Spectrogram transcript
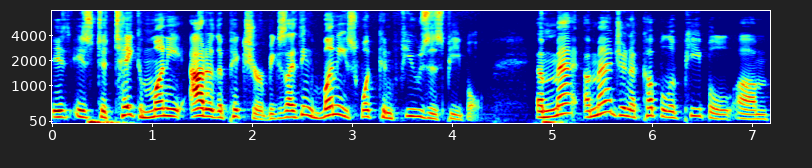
is, is to take money out of the picture because I think money's what confuses people. Ima- imagine a couple of people, um,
